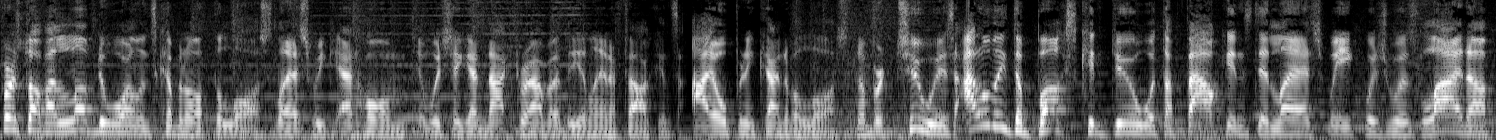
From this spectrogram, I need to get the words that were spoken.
First off, I love New Orleans coming off the loss last week at home, in which they got knocked around by the Atlanta Falcons. Eye-opening kind of a loss. Number two is I don't think the Bucs can do what the Falcons did last week, which was line up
